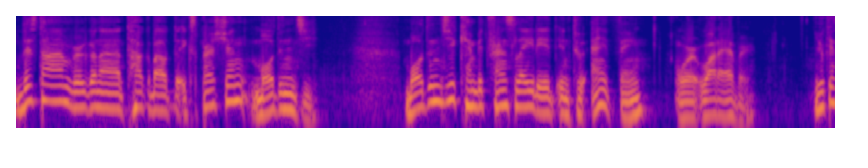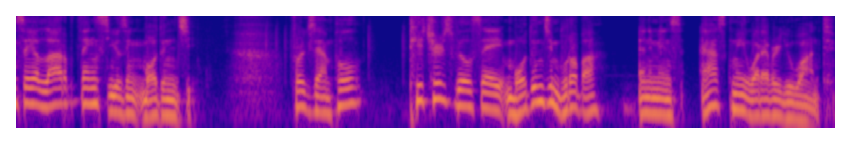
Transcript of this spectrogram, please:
This time we're gonna talk about the expression 뭐든지. 뭐든지 can be translated into anything or whatever. You can say a lot of things using 뭐든지. For example, teachers will say 뭐든지 물어봐 and it means ask me whatever you want.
